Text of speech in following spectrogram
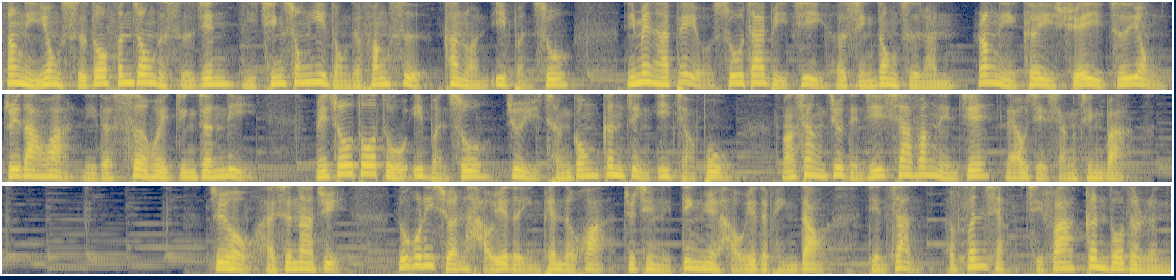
让你用十多分钟的时间，以轻松易懂的方式看完一本书。里面还配有书摘笔记和行动指南，让你可以学以致用，最大化你的社会竞争力。每周多读一本书，就与成功更近一脚步。马上就点击下方链接了解详情吧。最后还是那句，如果你喜欢好月的影片的话，就请你订阅好月的频道，点赞和分享，启发更多的人。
